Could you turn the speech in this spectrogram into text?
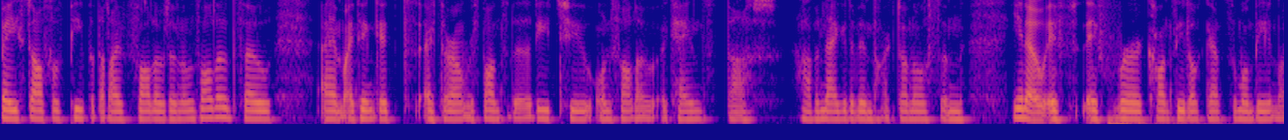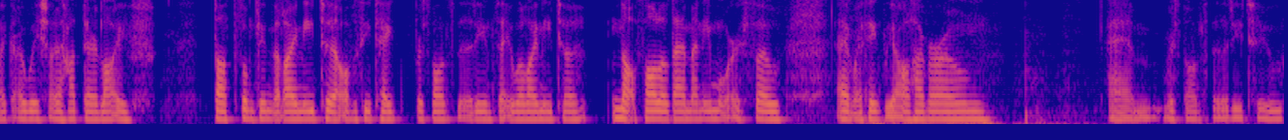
based off of people that I've followed and unfollowed. So um, I think it's it's our own responsibility to unfollow accounts that have a negative impact on us. And you know, if if we're constantly looking at someone being like, I wish I had their life, that's something that I need to obviously take responsibility and say, well, I need to not follow them anymore. So um, I think we all have our own um, responsibility to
